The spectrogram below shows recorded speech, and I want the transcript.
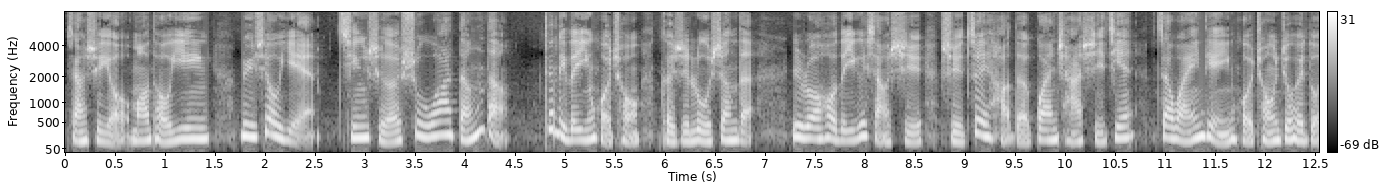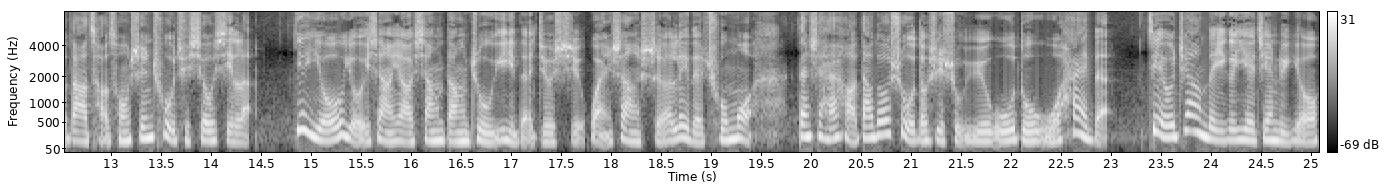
像是有猫头鹰、绿袖眼、青蛇、树蛙等等。这里的萤火虫可是陆生的，日落后的一个小时是最好的观察时间，再晚一点，萤火虫就会躲到草丛深处去休息了。夜游有一项要相当注意的，就是晚上蛇类的出没，但是还好，大多数都是属于无毒无害的。借由这样的一个夜间旅游，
